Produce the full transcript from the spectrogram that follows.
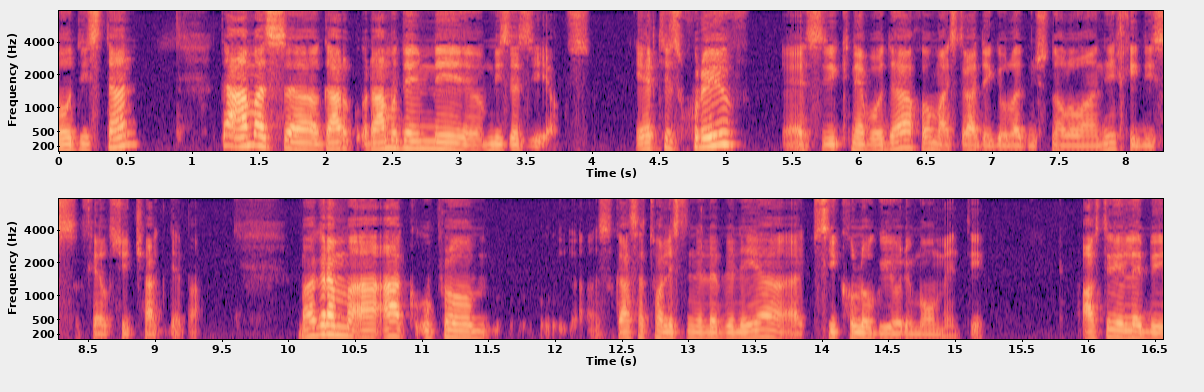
ლოდისთან და ამას რამოდენიმე მიზეზი აქვს. ერთის ხრივ ეს იქნებოდა ხომ აი სტრატეგიულად მნიშვნელოვანი ხიდის ხელში ჩაგდება. მაგრამ აქ უფრო გასათვალისწინებელია ფსიქოლოგიური მომენტი. ავსტრიელები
